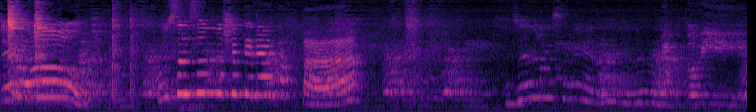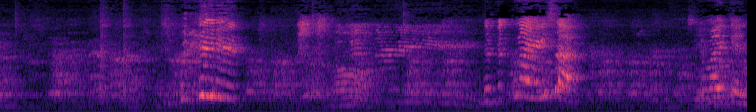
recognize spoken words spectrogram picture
Jerome! Kung saan saan mo siya tinatakta? Diyan lang sa yan. ano. Wait! Dapat nga yung isa. Si Michael.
